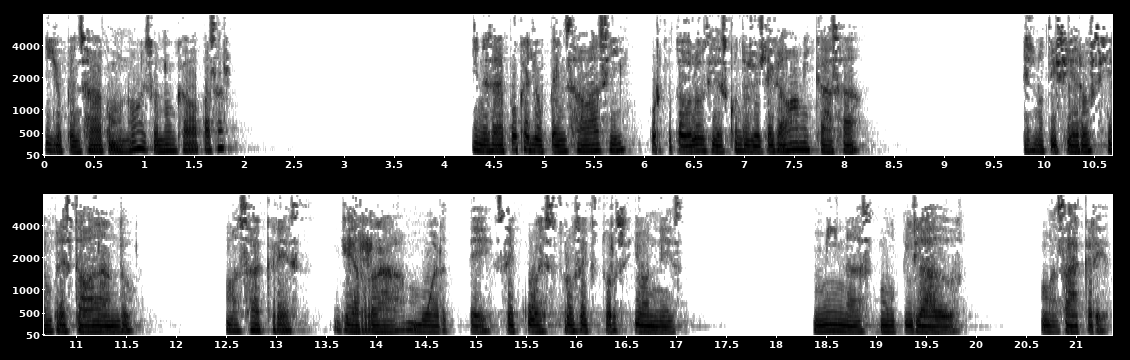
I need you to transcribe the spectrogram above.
Y yo pensaba como, no, eso nunca va a pasar. Y en esa época yo pensaba así, porque todos los días cuando yo llegaba a mi casa, el noticiero siempre estaba dando masacres, guerra, muerte, secuestros, extorsiones, minas, mutilados, masacres.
